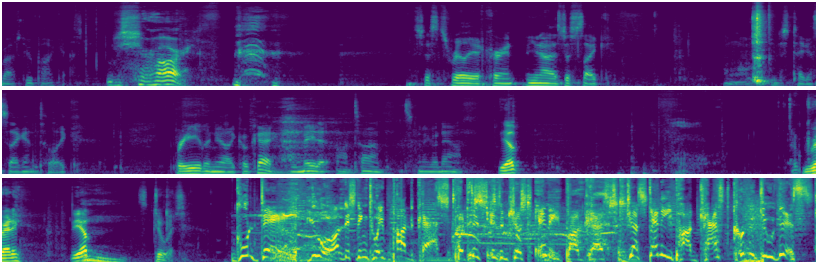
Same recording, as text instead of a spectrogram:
about to do a podcast. We sure are. It's just really a current, you know, it's just like, I don't know, you just take a second to like breathe and you're like, okay, we made it on time. It's going to go down. Yep. You ready? Yep. Let's do it. Good day. You are listening to a podcast, but this isn't just any podcast. Just any podcast couldn't do this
